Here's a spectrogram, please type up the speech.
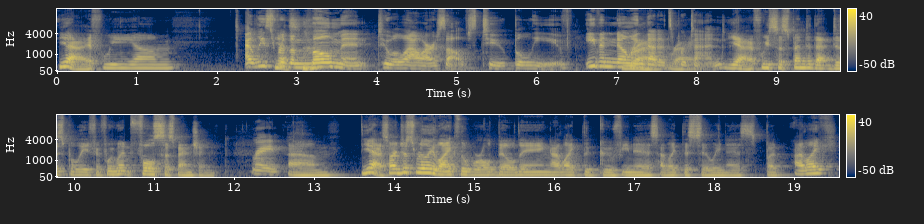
yeah, if we, um, At least for Yes. the moment to allow ourselves to believe, even knowing that it's right. pretend. Yeah, if we suspended that disbelief, if we went full suspension, Right. um, yeah. So I just really like the world building. I like the goofiness. I like the silliness. But I like,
